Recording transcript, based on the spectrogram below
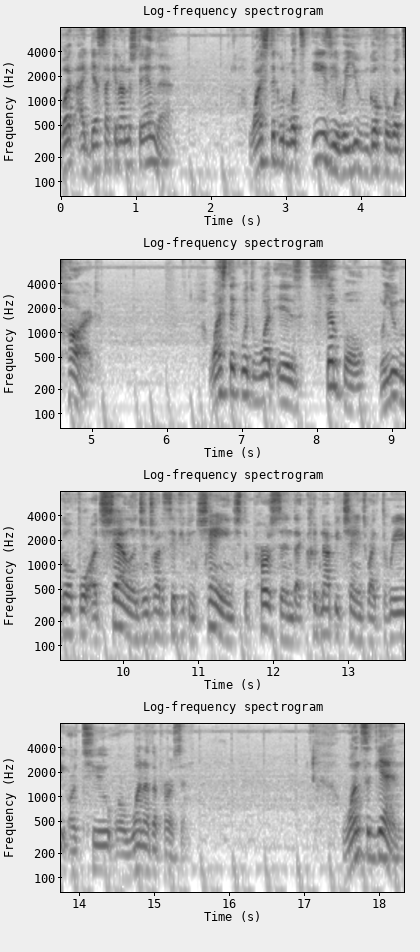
But I guess I can understand that. Why stick with what's easy where you can go for what's hard? Why stick with what is simple when you can go for a challenge and try to see if you can change the person that could not be changed by three or two or one other person? Once again,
